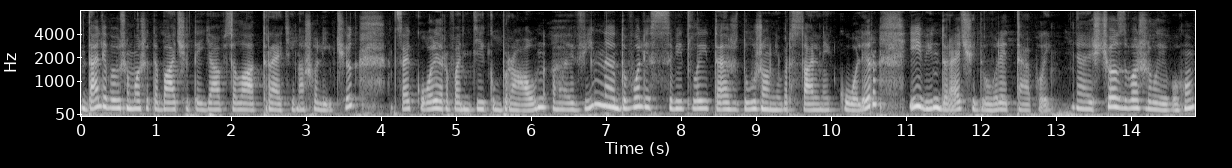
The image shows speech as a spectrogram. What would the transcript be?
Далі ви вже можете бачити, я взяла третій наш олівчик, це колір Van Dyck Brown. Е, він доволі світлий, теж дуже універсальний колір, і він, до речі, доволі теплий. Е, що з важливого?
